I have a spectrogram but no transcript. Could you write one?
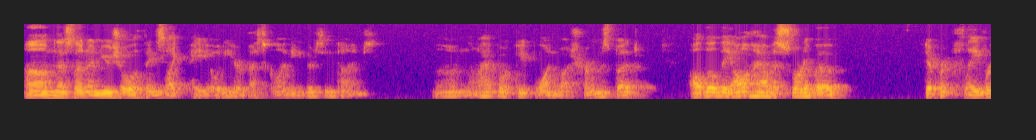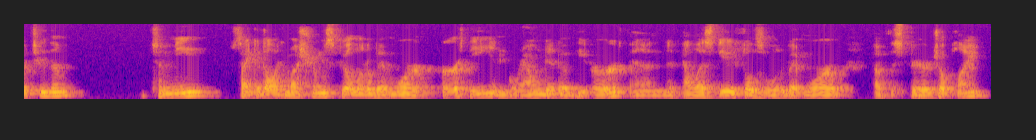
Um, that's not unusual with things like peyote or mescaline either sometimes. Um, that'll happen with people on mushrooms, but although they all have a sort of a different flavor to them. To me, psychedelic mushrooms feel a little bit more earthy and grounded of the earth, and LSD feels a little bit more of the spiritual plane.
